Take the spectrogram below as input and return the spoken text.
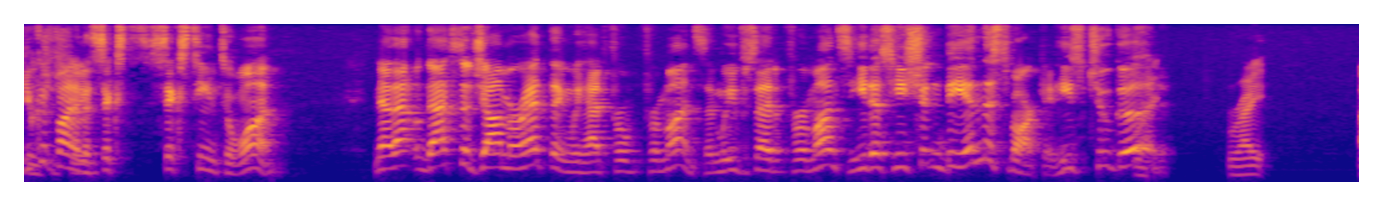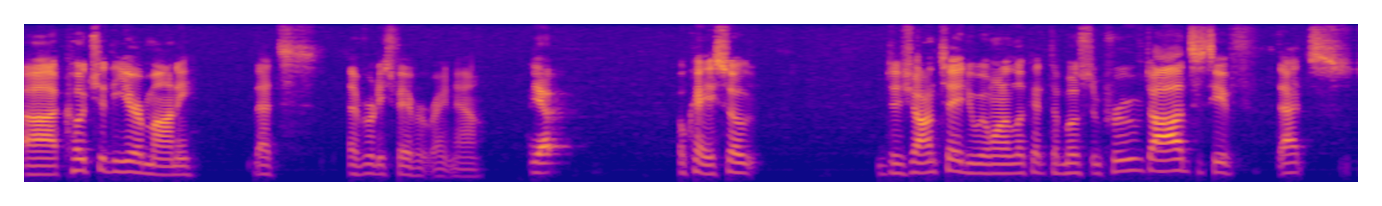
You could find him at six, 16 to 1. Now that that's the Ja Morant thing we had for, for months, and we've said for months he does he shouldn't be in this market. He's too good. Right. right. Uh, Coach of the year, Monty. That's everybody's favorite right now. Yep. Okay, so Dejounte, do we want to look at the most improved odds to see if that's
